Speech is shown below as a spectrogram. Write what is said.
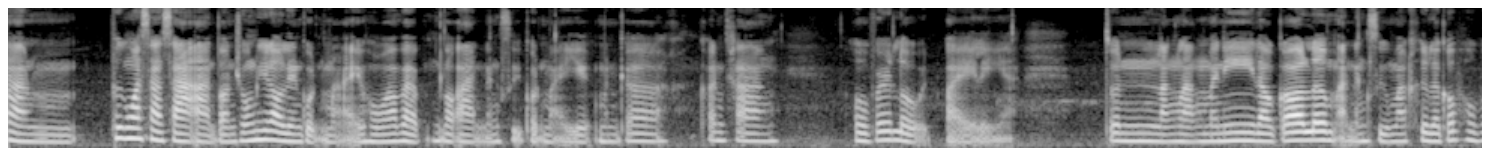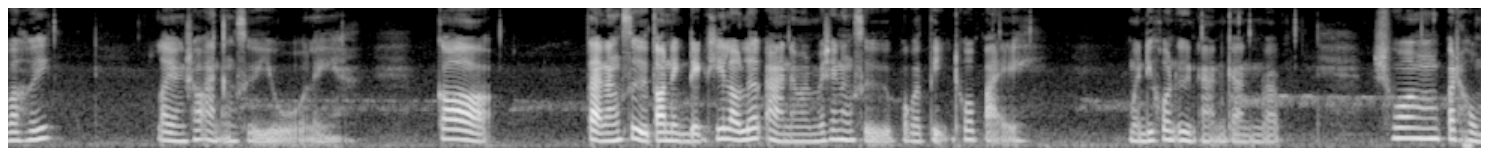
อ่านเพิ่งว่าซาซาอ่านตอนช่วงที่เราเรียนกฎหมาย เพราะว่าแบบเราอ่านหนังสือกฎหมายเยอะมันก็ค่อนข้าง overload ไปอะไรเงี้ย จนหลังๆมานี่เราก็เริ่มอ่านหนังสือมากขึ้น แล้วก็พบว่าเฮ้ยเรายังชอบอ่านหนังสืออยู่อะไรเงี้ย ก็แต่หนังสือตอนเด็กๆที่เราเลือกอ่านเนี่ยมันไม่ใช่หนังสือปกติทั่วไป เหมือนที่คนอื่นอ่านกันแบบ ช่วงปฐม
